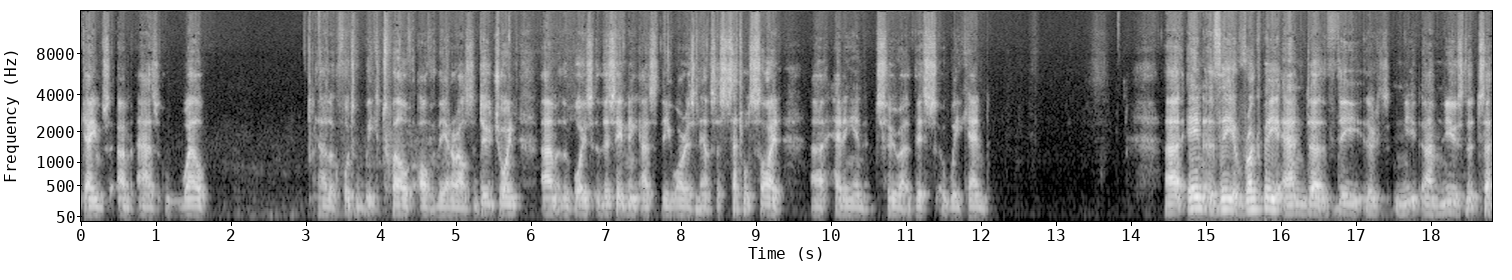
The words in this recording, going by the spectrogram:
games um, as well. I look forward to week 12 of the NRL. So do join um, the boys this evening as the Warriors announce a settled side heading into this weekend. Uh, in the rugby and uh, the um, news that uh,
